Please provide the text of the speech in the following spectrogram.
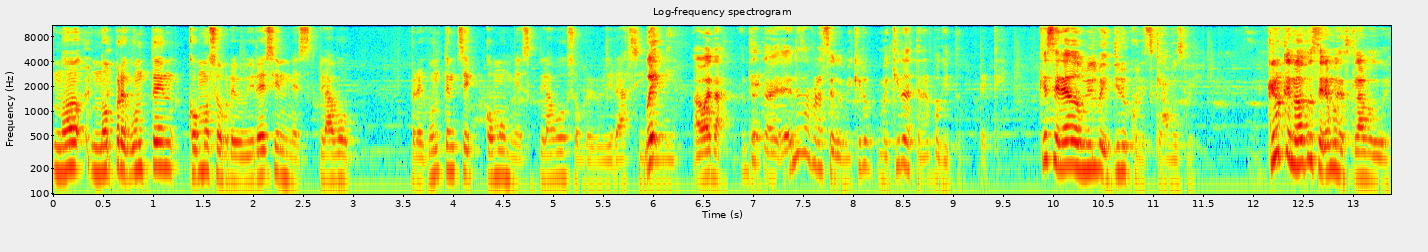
no, no pregunten cómo sobreviviré sin mi esclavo. Pregúntense cómo mi esclavo sobrevivirá sin Güey, mí. aguanta. En esa frase, güey, me quiero, me quiero detener un poquito. ¿De qué? ¿Qué sería 2021 con esclavos, güey? Creo que nosotros seríamos esclavos, güey.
